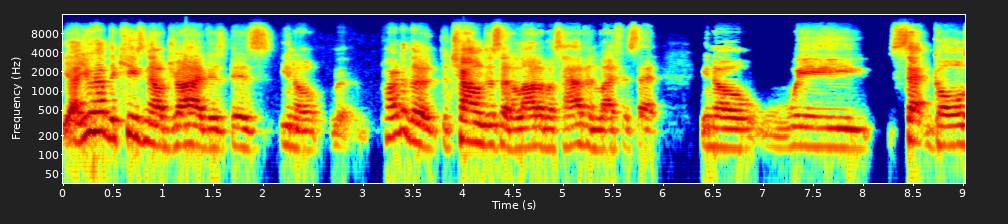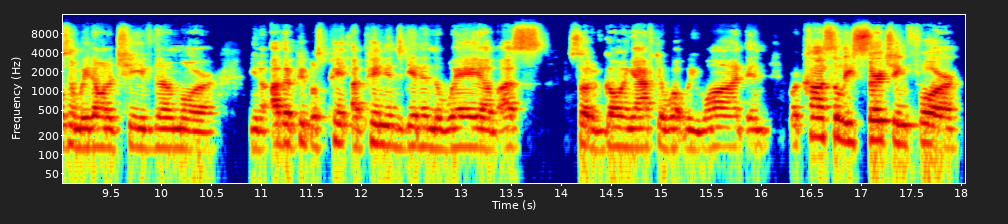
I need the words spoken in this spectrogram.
Yeah, You Have the Keys Now Drive is is you know part of the the challenges that a lot of us have in life is that you know we set goals and we don't achieve them or you know other people's opinions get in the way of us sort of going after what we want. And we're constantly searching for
